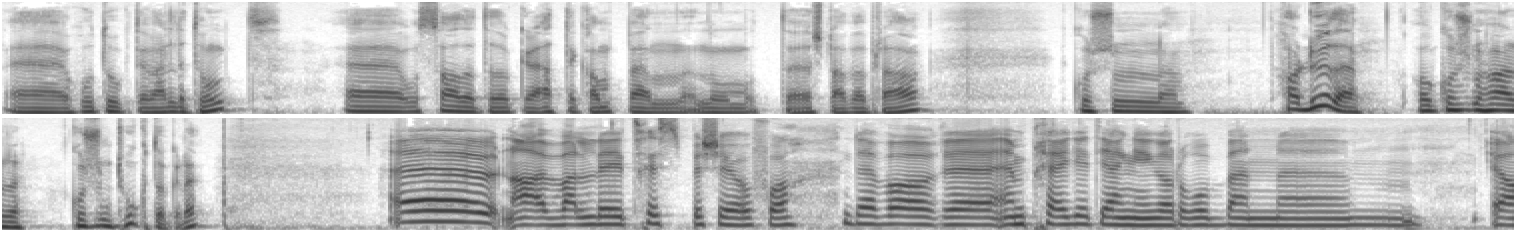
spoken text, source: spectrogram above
Eh, hun tok det veldig tungt. Eh, hun sa det til dere etter kampen nå mot eh, Slave. Hvordan har du det, og hvordan, har, hvordan tok dere det? Uh, nei, Veldig trist beskjed å få. Det var uh, en preget gjeng i garderoben. Uh, ja,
